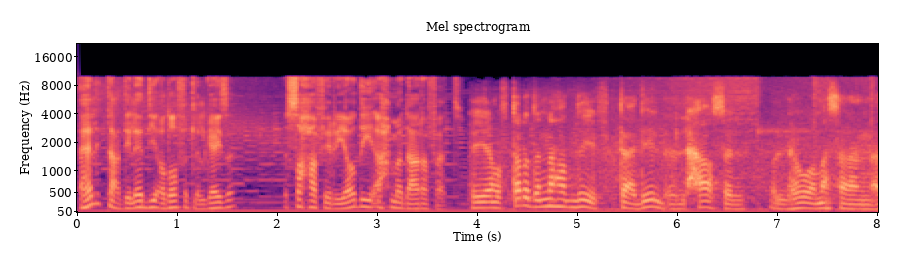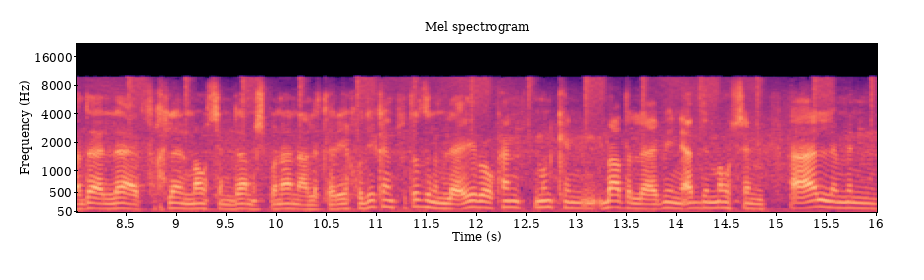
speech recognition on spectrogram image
هل التعديلات دي أضافت للجائزة؟ الصحفي الرياضي أحمد عرفات. هي مفترض إنها تضيف تعديل الحاصل اللي هو مثلا أداء اللاعب في خلال الموسم ده مش بناء على تاريخ ودي كانت بتظلم لعيبة وكانت ممكن بعض اللاعبين يقدم موسم أقل من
